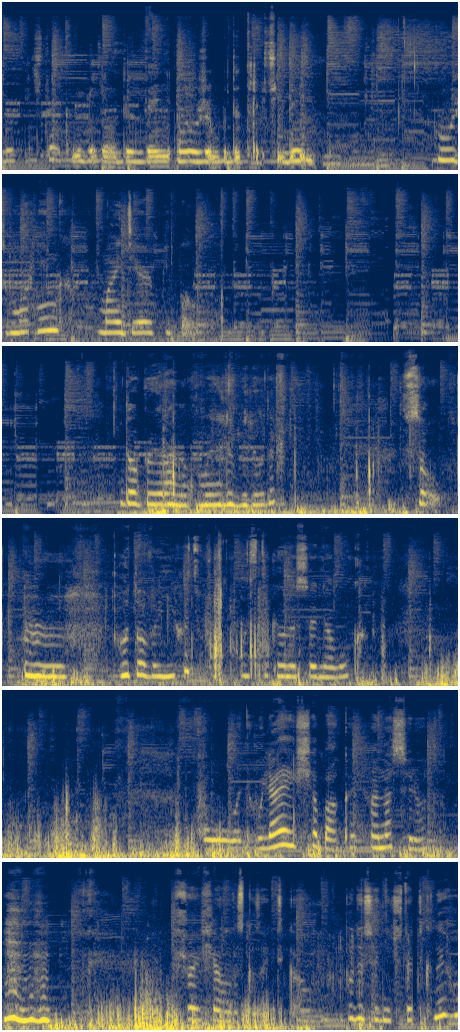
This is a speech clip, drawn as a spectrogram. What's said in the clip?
дочитати книгу за один день, а вже буде третій день. Good morning, my dear people. Добрий ранок, мої любі люди. So, м, їхати. Ось такий у нас сьогодні лук. От, гуляє з собакою, а нас вперед. Що ще вам розказати цікаво? Буду сьогодні читати книгу,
